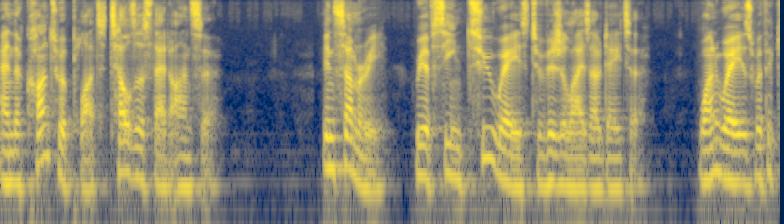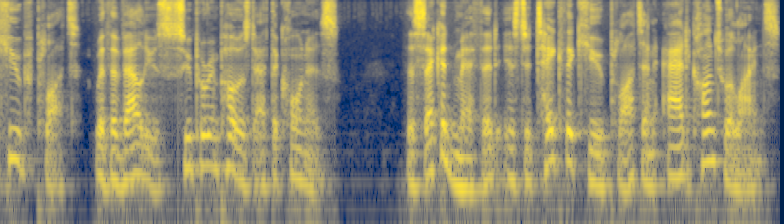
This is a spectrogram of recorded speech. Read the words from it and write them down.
And the contour plot tells us that answer. In summary, we have seen two ways to visualize our data. One way is with a cube plot, with the values superimposed at the corners. The second method is to take the cube plot and add contour lines.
